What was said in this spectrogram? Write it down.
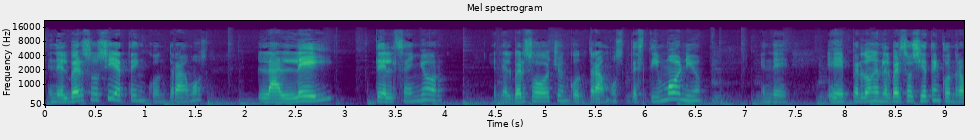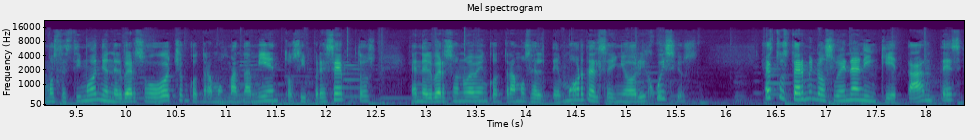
En el verso 7 encontramos la ley del Señor. En el verso 8 encontramos testimonio. En el, eh, perdón, en el verso 7 encontramos testimonio, en el verso 8 encontramos mandamientos y preceptos, en el verso 9 encontramos el temor del Señor y juicios. Estos términos suenan inquietantes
